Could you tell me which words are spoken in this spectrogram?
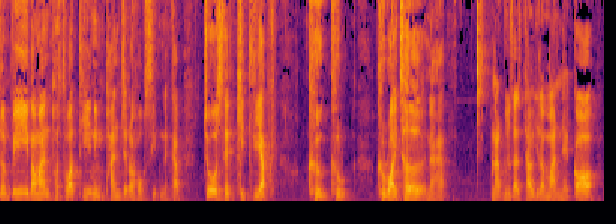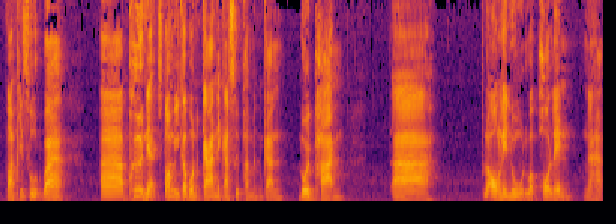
จนปีประมาณทศวรรษที่ 1760 นะครับโจเซฟก็อตต์ลีบเคิลเคิลเคิลรอยเตอร์นะฮะนักพืชศาสตร์ชาวเยอรมันเนี่ยก็มาพิสูจน์ว่าอ่าพืชเนี่ยต้องมีกระบวนการในการสืบพันธุ์เหมือนกัน โดยผ่านอ่า ละอองเรณูหรือว่า pollen นะฮะ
